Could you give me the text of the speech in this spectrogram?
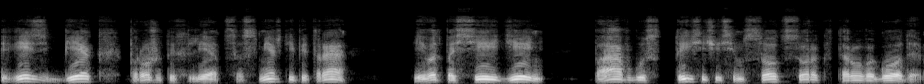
весь бег прожитых лет со смерти Петра, и вот по сей день по август 1742 года.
